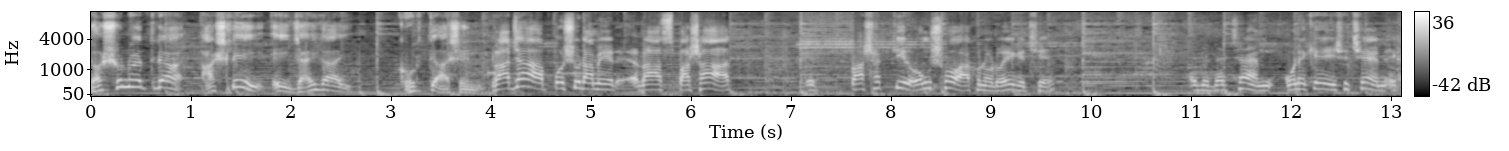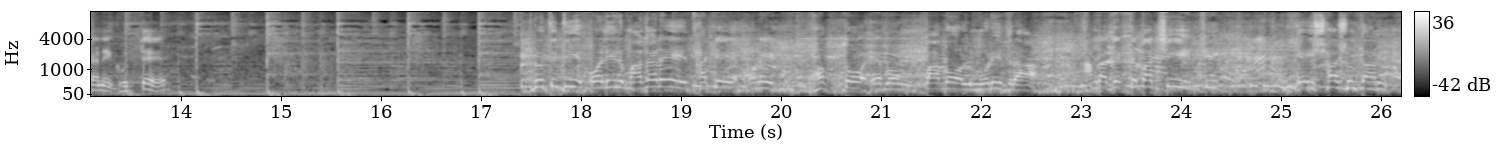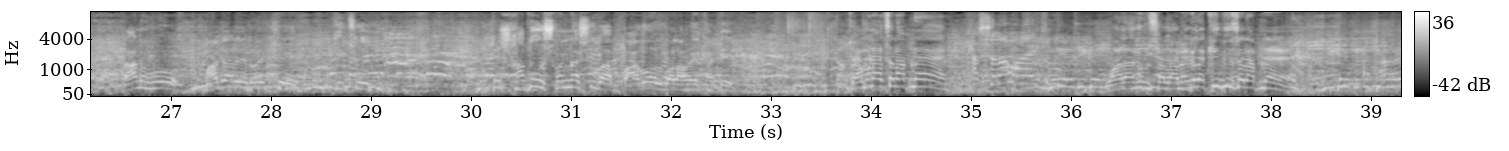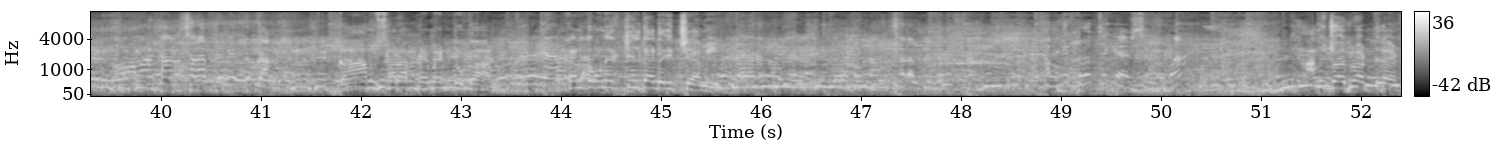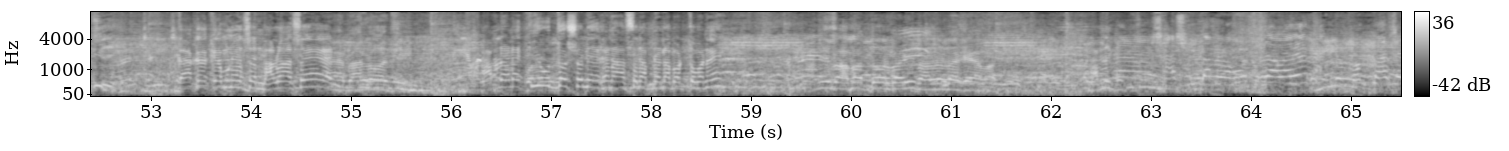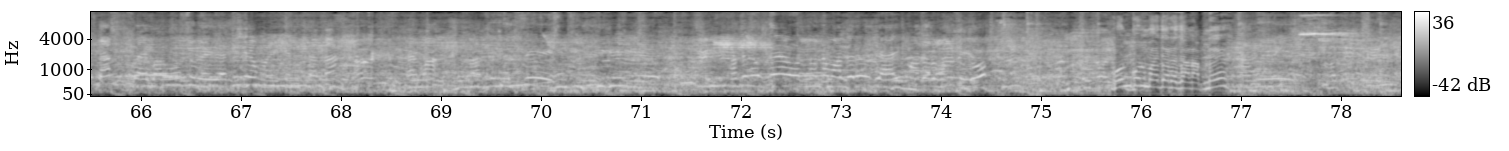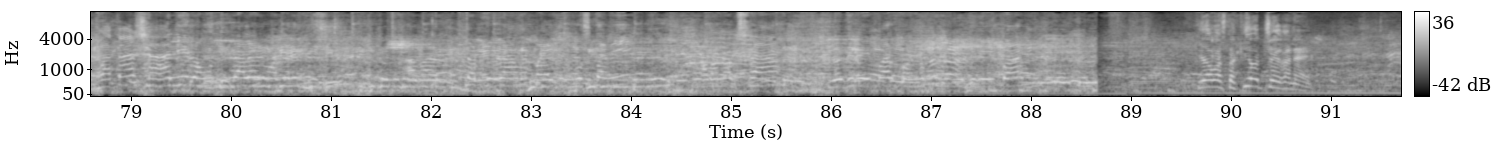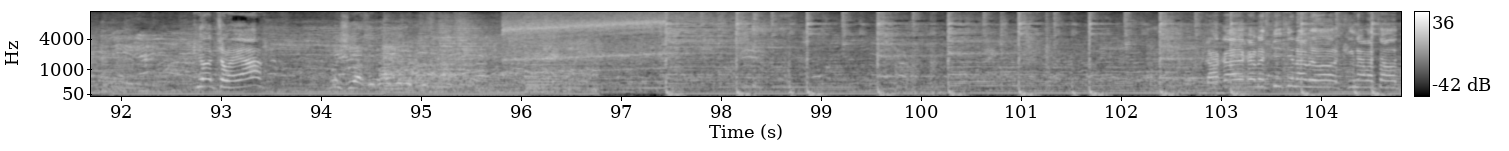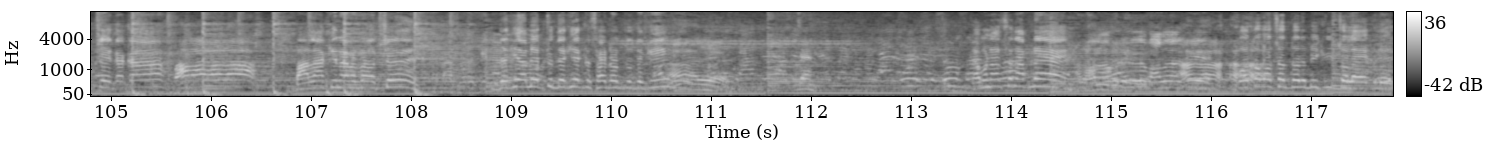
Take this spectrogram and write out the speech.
দর্শনার্থীরা আসলেই এই জায়গায় ঘুরতে আসেন। রাজা পরশুরামের রাজপ্রাসাদ প্রাসাদটির অংশ এখনও রয়ে গেছে। এই যে দেখছেন, অনেকে এসেছেন এখানে ঘুরতে। প্রতিটি অলির মাজারে থাকে অনেক ভক্ত এবং পাগল মরিদরা। আমরা দেখতে পাচ্ছি ঠিক এই শাহ সুলতান রানহো মাজারে রয়েছে কিছু সাধু সন্ন্যাসী বা পাগল বলা হয়ে থাকে। কেমন আছেন আপনি? ওয়ালাইকুম সালাম। এগুলা কি দিয়েছেন আপনি? কাম ছাড়া প্রেমের দোকান। সারা প্রেমের দোকান। এখানে তো অনেক চিন্তা দেখছি আমি। আমি জয়পুরহাট থেকে আসছি। কাকা কেমন আছেন? ভালো আছেন? ভালো আছি। আপনারা কি উদ্দেশ্য নিয়ে এখানে আছেন আপনারা বর্তমানে? আমি বাবার দরবারই ভালো লাগে আমার আপনি শাশুড়ান রহমতুল্লাহ ভক্ত আছে গান প্রায় বারো বছর হয়ে যাচ্ছে আমার এখানে থাকা। মাঝে মধ্যে মাঝে মধ্যে অন্যান্য মাজারেও যাই মাজার কোন কোন মাজারে যান আপনি? আমি ঢাকা মাজারে গেছি। চট্টগ্রাম বাইতুল বুস্তানি আমানত শাহ নদীর এই পার কর্ণপুর নদীর এই পার। কি অবস্থা? কি হচ্ছে এখানে? কি হচ্ছে ভাইয়া? কাকা এখানে কি কিনা কিনা বেচা হচ্ছে কাকা? বালা কিনা বেচা হচ্ছে? দেখি আমি একটু দেখি একটু সাইড তো দেখি। কেমন আছেন আপনি? ভালো আছি। কত বছর ধরে বিক্রি চলে এগুলো?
